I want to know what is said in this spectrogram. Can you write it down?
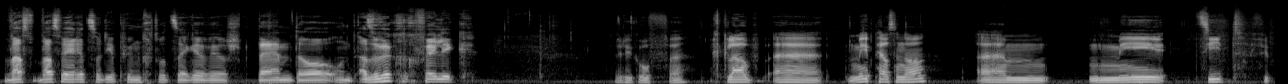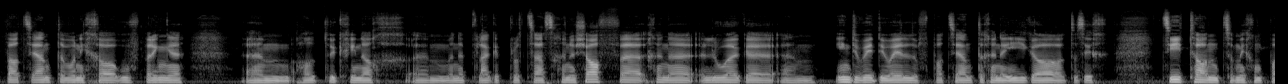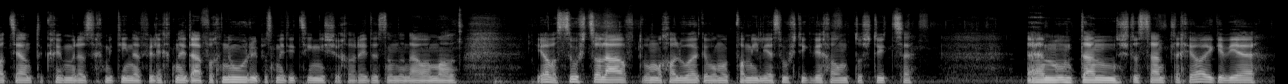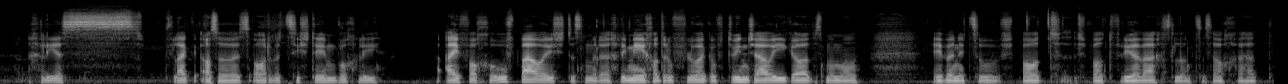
Was, was wären jetzt so die Punkte, wo du sagen würdest, bam, da und, also wirklich völlig... Völlig offen. Ich glaube, äh, mehr Personal, ähm, mehr Zeit für die Patienten, die ich aufbringen kann, ähm, halt wirklich nach ähm, einem Pflegeprozess können arbeiten können, schauen, ähm, individuell auf Patienten können eingehen dass ich Zeit habe, um mich um Patienten zu kümmern, dass ich mit ihnen vielleicht nicht einfach nur über das Medizinische reden kann, sondern auch einmal, ja, was sonst so läuft, wo man kann schauen kann, wo man die Familie sonst irgendwie unterstützen kann. Ähm, und dann schlussendlich ja, irgendwie ein, ein, Pflege, also ein Arbeitssystem, das ein einfacher aufbauen ist, dass man ein mehr darauf schauen kann, auf die Wünsche auch eingehen, dass man mal eben nicht so spät, spät Frühwechsel und so Sachen hat.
